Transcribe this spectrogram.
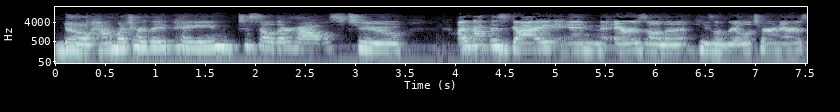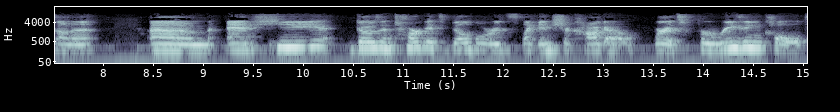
no, how much are they paying to sell their house? To I've got this guy in Arizona. He's a realtor in Arizona. Um, and he goes and targets billboards like in Chicago where it's freezing cold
